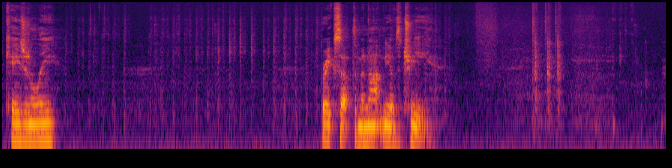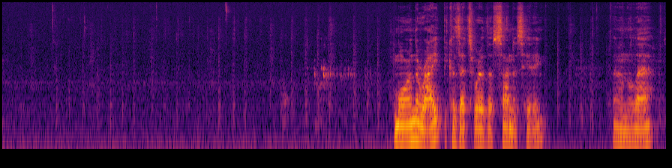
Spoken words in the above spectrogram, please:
Occasionally breaks up the monotony of the tree. More on the right because that's where the sun is hitting than on the left.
